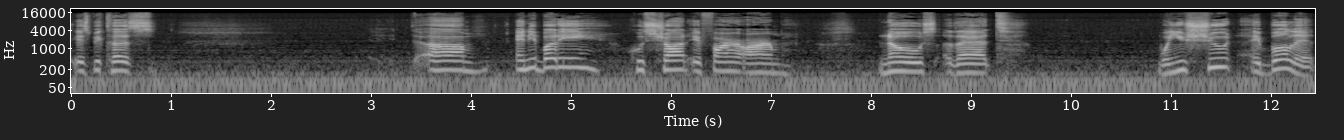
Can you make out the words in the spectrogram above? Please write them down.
is because um, anybody who's shot a firearm knows that when you shoot a bullet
